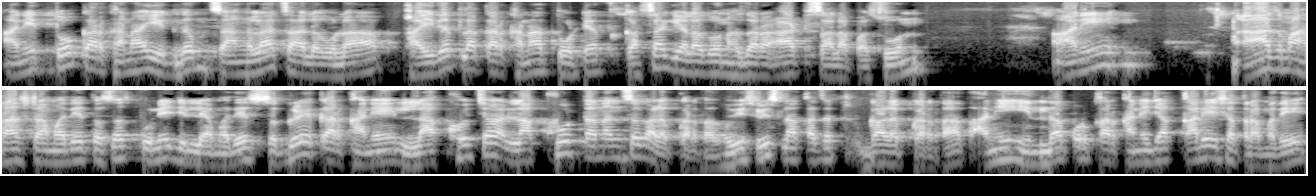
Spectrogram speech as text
आणि तो कारखाना एकदम चांगला चालवला. फायद्यातला कारखाना तोट्यात कसा गेला दोन हजार आठ सालापासून? आणि आज महाराष्ट्रामध्ये तसंच पुणे जिल्ह्यामध्ये सगळे कारखाने लाखोच्या लाखो टनांचं गाळप करतात. वीस वीस लाखाचं गाळप करतात आणि इंदापूर कारखान्याच्या कार्यक्षेत्रामध्ये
